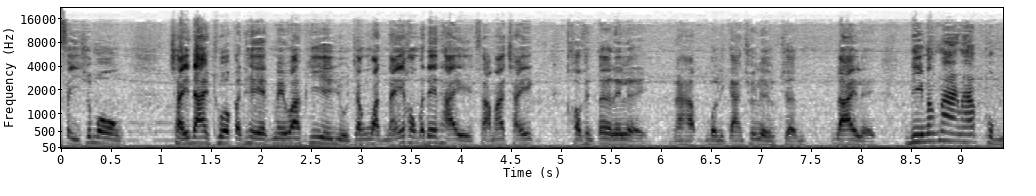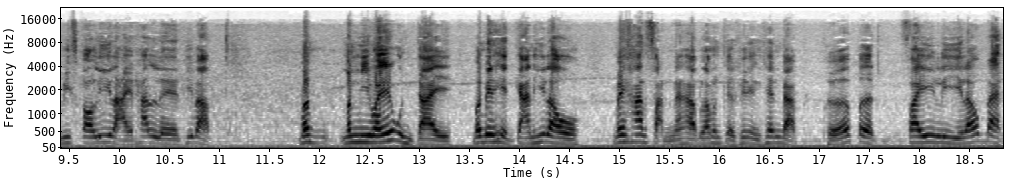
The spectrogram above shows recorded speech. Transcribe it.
24 ชั่วโมง ใช้ได้ทั่วประเทศไม่ว่าพี่อยู่จังหวัดไหนของประเทศไทย สามารถใช้ call center ได้เลยนะครับ บริการช่วยเหลือฉุกเฉินได้เลย ดีมากๆนะครับ ผมมีสตอรี่หลายท่านเลยที่แบบมันมันมีไว้ให้อุ่นใจ มันเป็นเหตุการณ์ที่เราไม่คาดฝันนะครับ แล้วมันเกิดขึ้นอย่างเช่นแบบ เผลอเปิดไฟหลีแล้วแบต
